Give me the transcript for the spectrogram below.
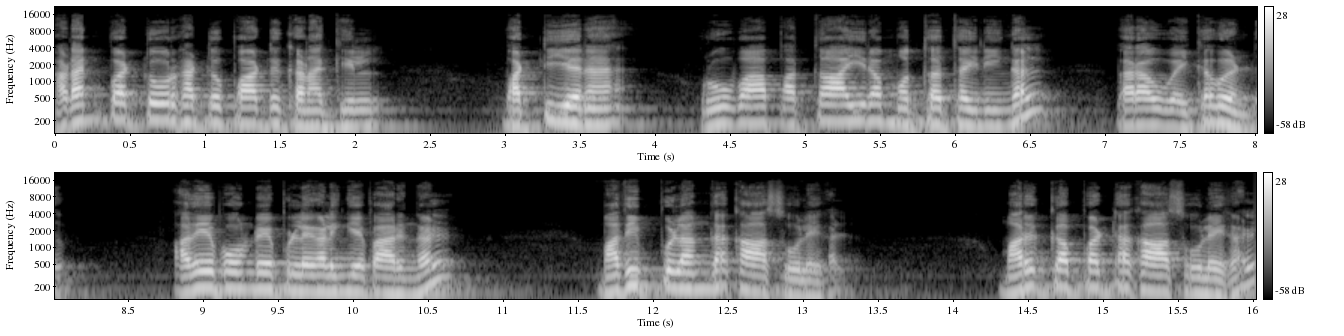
கடன்பட்டோர் கட்டுப்பாட்டு கணக்கில் வட்டி என ரூபா பத்தாயிரம் மொத்தத்தை நீங்கள் வரவு வைக்க வேண்டும். அதே போன்றே பிள்ளைகள் இங்கே பாருங்கள். மதிப்பிழந்த காசூலைகள் மறுக்கப்பட்ட காசூலைகள்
